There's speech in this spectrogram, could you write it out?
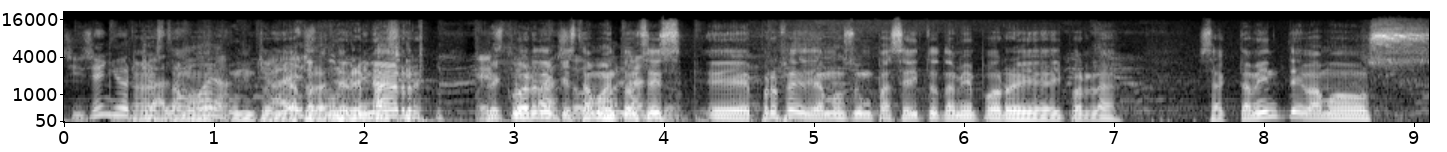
Sí, señor, Ah, ya estamos a punto Ya para terminar. Recuerden que estamos entonces, eh, profe, damos un paseito también por eh, ahí por la. Exactamente, vamos.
